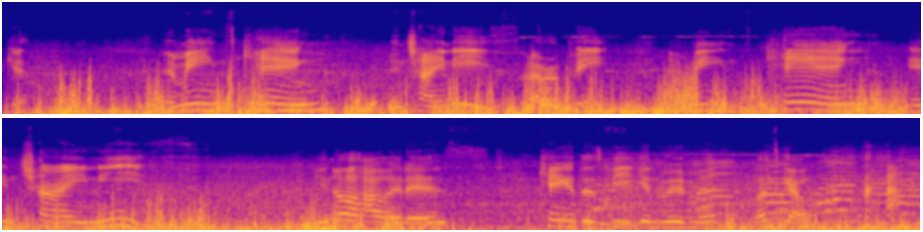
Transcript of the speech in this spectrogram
It means king in Chinese. I repeat, it means king in Chinese. You know how it is. This vegan movement. Let's go.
